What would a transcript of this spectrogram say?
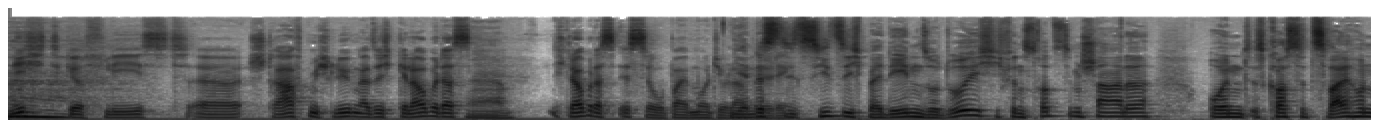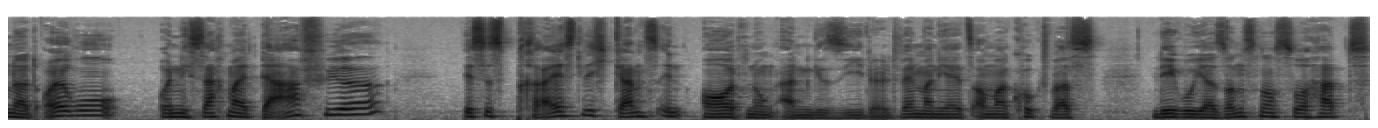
nicht ah. gefliest. Äh, straft mich Lügen. Also ich glaube, dass ja. ich glaube, das ist so bei Modular Ja, das, das zieht sich bei denen so durch. Ich finde es trotzdem schade. Und es kostet 200 Euro. Und ich sag mal, dafür ist es preislich ganz in Ordnung angesiedelt. Wenn man ja jetzt auch mal guckt, was Lego ja sonst noch so hat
